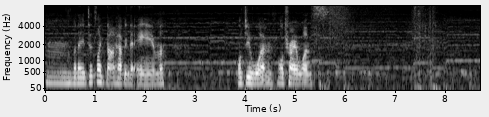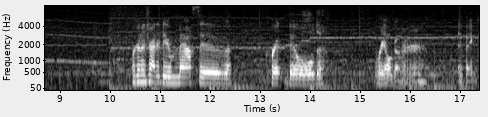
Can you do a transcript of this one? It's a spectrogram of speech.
Hmm, but I did like not having to aim. We'll do one. We'll try once. We're gonna try to do massive crit build railgunner, I think.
